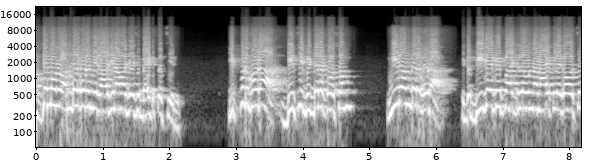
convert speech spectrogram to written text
ఉద్యమంలో అందరూ కూడా మీరు రాజీనామా చేసి బయటకు వచ్చారు. ఇప్పుడు కూడా బీసీ బిడ్డల కోసం మీరందరూ కూడా ఇటు బీజేపీ పార్టీలో ఉన్న నాయకులే కావచ్చు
